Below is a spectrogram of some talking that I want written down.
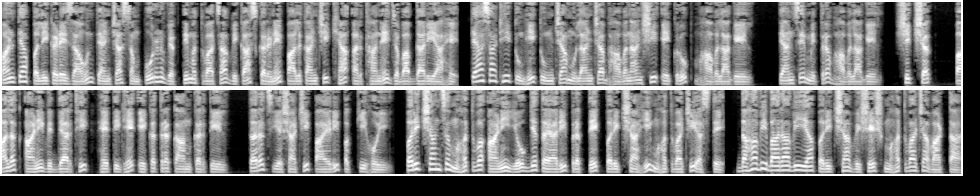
पण त्या पलीकडे जाऊन त्यांच्या संपूर्ण व्यक्तिमत्वाचा विकास करणे पालकांची ख्या अर्थाने जबाबदारी आहे. त्यासाठी तुम्ही तुमच्या मुलांच्या भावनांशी एकरूप व्हावं लागेल. त्यांचे मित्र व्हावं लागेल. शिक्षक पालक आणि विद्यार्थी हे तिघे एकत्र काम करतील तरच यशाची पायरी पक्की होईल. परीक्षांचं महत्त्व आणि योग्य तयारी प्रत्येक परीक्षा ही महत्वाची असते. दहावी बारावी या परीक्षा विशेष महत्त्वाच्या वाटतात.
